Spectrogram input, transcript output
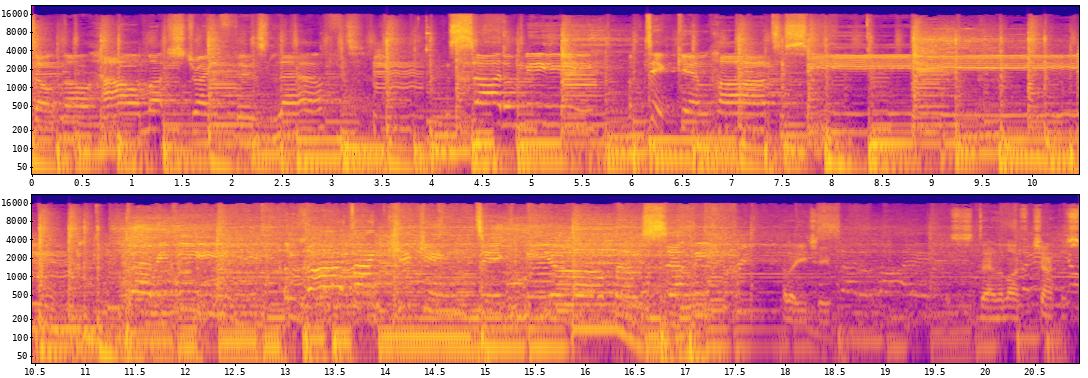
don't know how much strength is left inside of me. I'm digging hard day in the life of Chappers.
